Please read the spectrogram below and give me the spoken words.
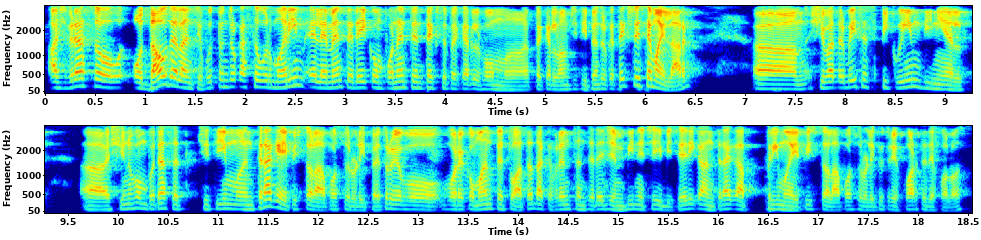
aș vrea să o, o dau de la început pentru ca să urmărim elementele ei componente în textul pe care îl vom, uh, pe care l vom citi. Pentru că textul este mai larg uh, și va trebui să spicuim din el uh, și nu vom putea să citim întreaga epistola Apostolului Petru. Eu vă, vă recomand pe toată, dacă vrem să înțelegem bine ce e biserica, întreaga primă epistola Apostolului Petru e foarte de folos.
